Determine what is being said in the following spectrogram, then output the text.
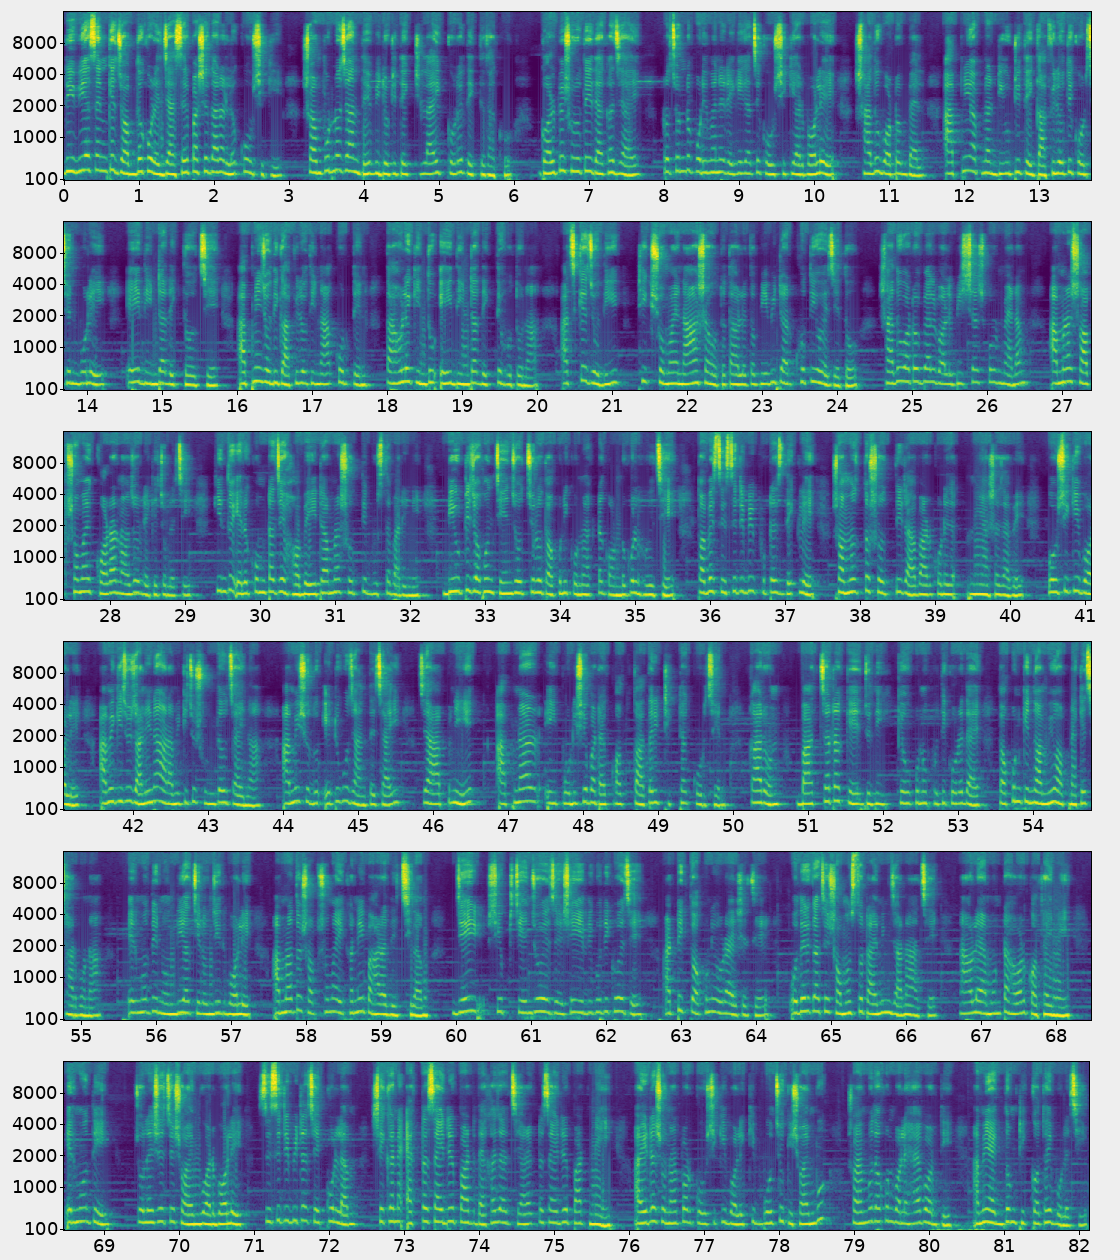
দিব্যা সেনকে জব্দ করে জ্যাসের পাশে দাঁড়াল কৌশিকী। সম্পূর্ণ জানতে ভিডিওটিতে একটি লাইক করে দেখতে থাকো। গল্পের শুরুতেই দেখা যায়, প্রচণ্ড পরিমাণে রেগে গেছে কৌশিকী আর বলে, সাধু বটব্যাল আপনি আপনার ডিউটিতে গাফিলতি করছেন বলেই এই দিনটা দেখতে হচ্ছে। আপনি যদি গাফিলতি না করতেন, তাহলে কিন্তু এই দিনটা দেখতে হতো না। আজকে যদি ঠিক সময় না আসা হতো, তাহলে তো বেবিটার ক্ষতি হয়ে যেত। সাধু বটব্যাল বলে, বিশ্বাস করুন ম্যাডাম আমরা সব সময় কড়া নজর রেখে চলেছি। কিন্তু এরকমটা যে হবে, এটা আমরা সত্যি বুঝতে পারিনি। ডিউটি যখন চেঞ্জ হচ্ছিল, তখনই কোনো একটা গন্ডগোল হয়েছে। তবে সিসিটিভি ফুটেজ দেখলে সমস্ত সত্যিটা বার করে নিয়ে আসা যাবে। কৌশিকী বলে, আমি কিছু জানি না আর আমি কিছু শুনতেও চাই না। আমি শুধু এটুকু জানতে চাই যে আপনি, আপনার এই পরিষেবাটা কত তাড়াতাড়ি ঠিকঠাক করছেন। কারণ বাচ্চাটাকে যদি কেউ কোনো ক্ষতি করে দেয়, তখন কিন্তু আমিও আপনাকে ছাড়বো না। এর মধ্যে নন্দিয়া চিরঞ্জিত বলে, আমরা তো সবসময় এখানেই পাহারা দিচ্ছিলাম। যেই শিফট চেঞ্জ হয়েছে, সেই এদিক ওদিক হয়েছে, আর ঠিক তখনই ওরা এসেছে। ওদের কাছে সমস্ত টাইমিং জানা আছে। না হলে এমনটা হওয়ার কথাই নেই। এর মধ্যেই চলে এসেছে স্বয়ম্ভু আর বলে সিসিটিভিটা চেক করলাম। সেখানে একটা সাইডের পার্ট দেখা যাচ্ছে, আর একটা সাইডের পার্ট নেই। আর এটা শোনার পর কৌশিকী বলে, কি বলছো কি স্বয়ম্ভু? স্বয়ম্ভু তখন বলে হ্যাঁ বর্দি, আমি একদম ঠিক কথাই বলেছি।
